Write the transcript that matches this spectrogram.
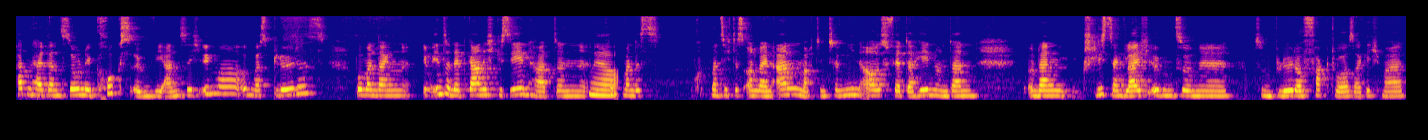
hatten halt dann so eine Krux irgendwie an sich, immer irgendwas Blödes, wo man dann im Internet gar nicht gesehen hat. Dann Ja. guckt man das, guckt man sich das online an, macht den Termin aus, fährt dahin und dann und dann schließt dann gleich irgend so eine so ein blöder Faktor, sag ich mal,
